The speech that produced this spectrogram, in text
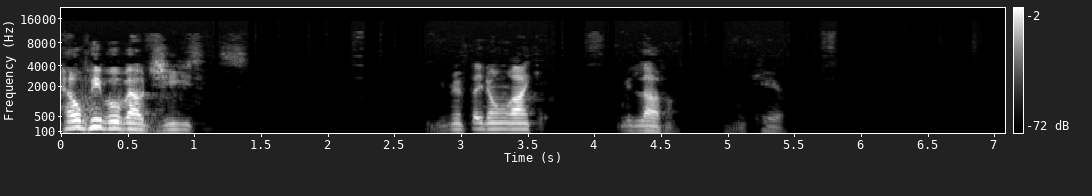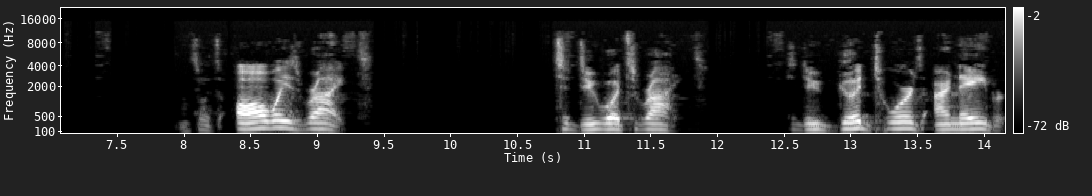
tell people about Jesus. Even if they don't like it, we love them and we care. And so it's always right to do what's right, to do good towards our neighbors,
